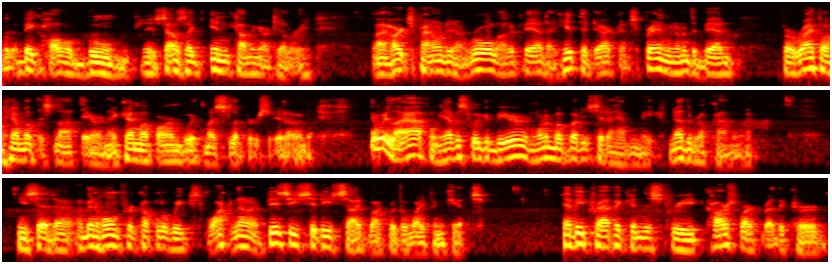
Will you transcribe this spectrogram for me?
with a big hollow boom. It sounds like incoming artillery. My heart's pounding. I roll out of bed. I hit the deck. I'm scrambling under the bed for a rifle helmet that's not there, and I come up armed with my slippers. You know, and, we laugh and we have a swig of beer. And one of my buddies said, "I have me." Another real common one. He said, uh, "I've been home for a couple of weeks, walking down a busy city sidewalk with a wife and kids." Heavy traffic in the street, cars parked by the curb.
